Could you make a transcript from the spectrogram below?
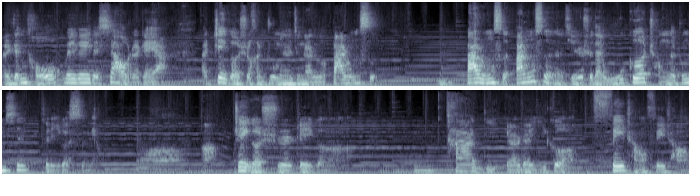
呃人头微微的笑着这样。啊，这个是很著名的景点，叫做巴戎寺。嗯，巴戎寺，巴戎寺呢，其实是在吴哥城的中心这里一个寺庙。哦，啊，这个是这个，嗯，它里边的一个非常非常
